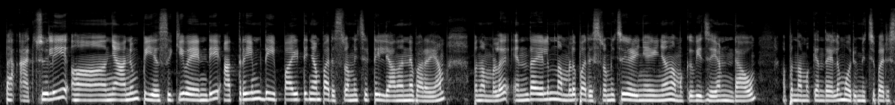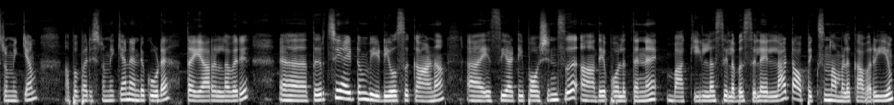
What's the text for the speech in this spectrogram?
അപ്പം ആക്ച്വലി ഞാനും പി എസ് സിക്ക് വേണ്ടി അത്രയും ഡീപ്പായിട്ട് ഞാൻ പരിശ്രമിച്ചിട്ടില്ല എന്ന് തന്നെ പറയാം. അപ്പം നമ്മൾ എന്തായാലും നമ്മൾ പരിശ്രമിച്ചു കഴിഞ്ഞ് കഴിഞ്ഞാൽ നമുക്ക് വിജയം ഉണ്ടാവും. അപ്പം നമുക്ക് എന്തായാലും ഒരുമിച്ച് പരിശ്രമിക്കാം. അപ്പോൾ പരിശ്രമിക്കാൻ എന്റെ കൂടെ തയ്യാറുള്ളവർ തീർച്ചയായിട്ടും വീഡിയോസ് കാണുക. S C R T portions അതേപോലെ തന്നെ ബാക്കിയുള്ള സിലബസിലെ എല്ലാ ടോപ്പിക്സും നമ്മൾ കവർ ചെയ്യും.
